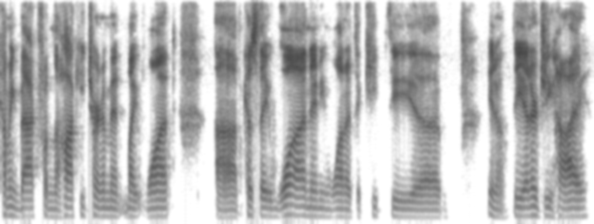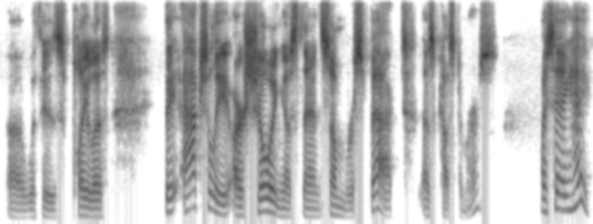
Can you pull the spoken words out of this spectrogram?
coming back from the hockey tournament might want because uh, they won and he wanted to keep the uh, you know the energy high uh, with his playlist. They actually are showing us then some respect as customers by saying hey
